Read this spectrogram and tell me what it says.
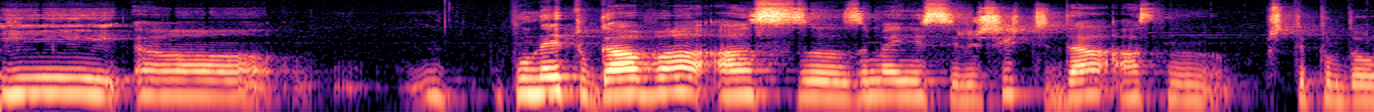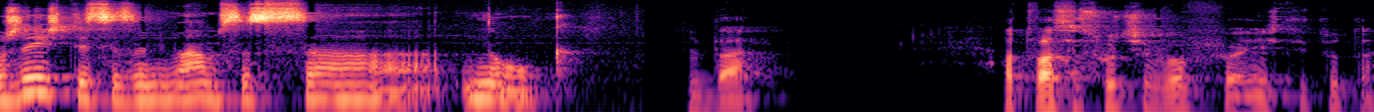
и а, поне тогава аз за мен си реших, че да, аз ще продължа и ще се занимавам с а, наука. Да. А това се случи в института?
